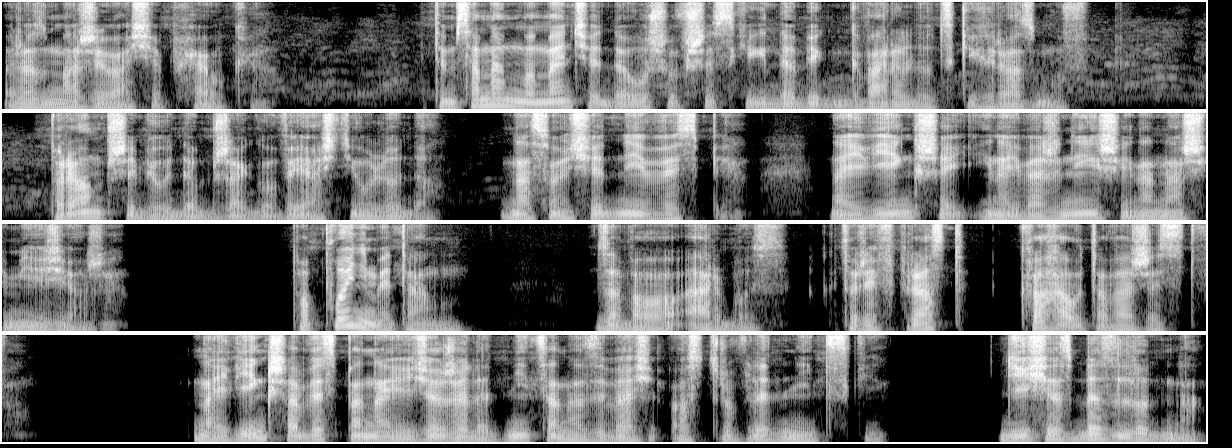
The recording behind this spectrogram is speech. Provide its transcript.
rozmarzyła się pchełka. W tym samym momencie do uszu wszystkich dobiegł gwar ludzkich rozmów. Prom przybił do brzegu, wyjaśnił Ludo, na sąsiedniej wyspie, największej i najważniejszej na naszym jeziorze. Popłyńmy tam, zawołał Arbus, który wprost kochał towarzystwo. Największa wyspa na jeziorze Lednica nazywa się Ostrów Lednicki. Dziś jest bezludna,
